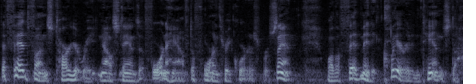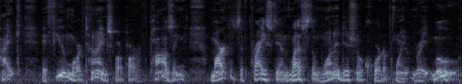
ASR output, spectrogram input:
The Fed funds target rate now stands at four and a half to four and three quarters percent, while the Fed made it clear it intends to hike a few more times before pausing. Markets have priced in less than one additional quarter point rate move.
